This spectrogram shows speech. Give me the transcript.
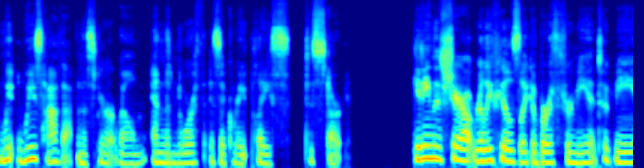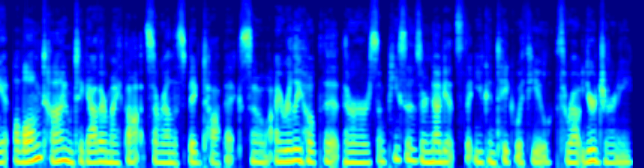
We always have that in the spirit realm, and the north is a great place to start. Getting this share out really feels like a birth for me. It took me a long time to gather my thoughts around this big topic. So I really hope that there are some pieces or nuggets that you can take with you throughout your journey.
